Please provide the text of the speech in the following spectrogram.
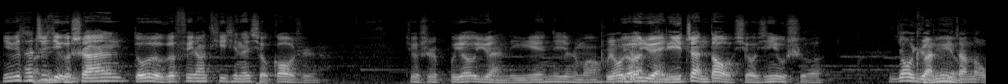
因为它这几个山都有个非常贴心的小告示，就是不要远离那叫什么？不不要远远离栈道，小心有蛇。要远离栈道，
